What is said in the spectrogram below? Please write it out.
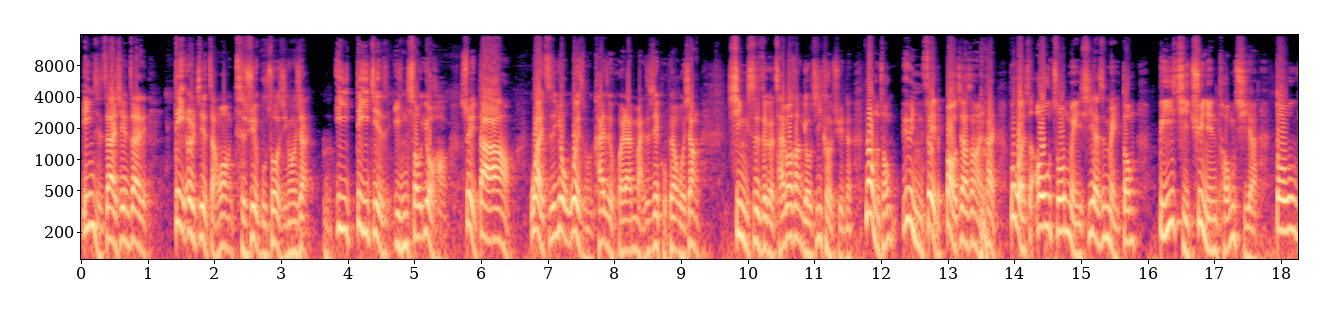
因此在现在。第二季的展望持续不错的情况下，一第一季的营收又好，所以大家哦，外资又为什么开始回来买这些股票？我相信是这个财报上有迹可循的。那我们从运费的报价上来看，不管是欧洲、美西还是美东，比起去年同期啊，都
